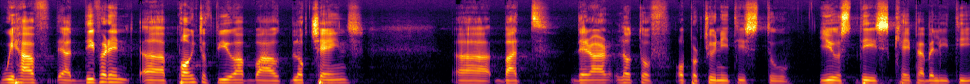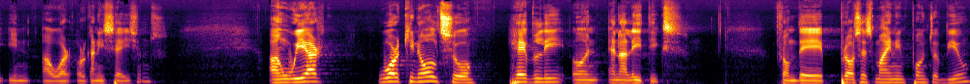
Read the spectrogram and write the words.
we have a different uh, point of view about blockchains, uh, but there are a lot of opportunities to use this capability in our organizations. And we are working also heavily on analytics from the process mining point of view,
